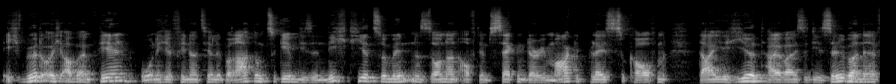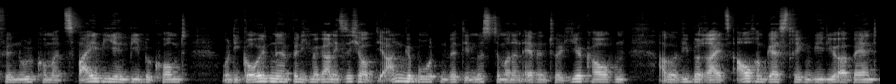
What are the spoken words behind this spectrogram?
Ich würde euch aber empfehlen, ohne hier finanzielle Beratung zu geben, diese nicht hier zu minden, sondern auf dem Secondary Marketplace zu kaufen, da ihr hier teilweise die silberne für 0,2 BNB bekommt Und die goldene bin ich mir gar nicht sicher, ob die angeboten wird. Die müsste man dann eventuell hier kaufen. Aber wie bereits auch im gestrigen Video erwähnt,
